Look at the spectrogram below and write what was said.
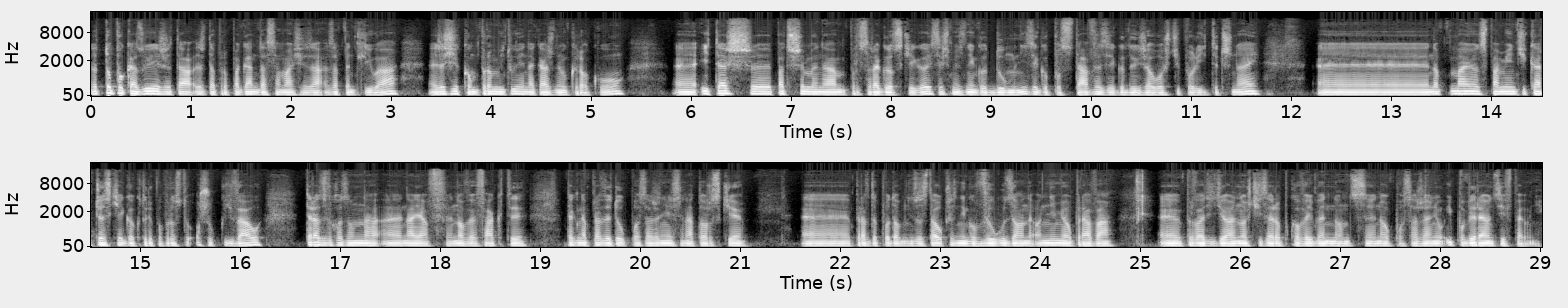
No to pokazuje, że ta, że ta propaganda sama się za, zapętliła, że się kompromituje na każdym kroku. I też patrzymy na profesora Grodzkiego, jesteśmy z niego dumni, z jego postawy, z jego dojrzałości politycznej. No, mając w pamięci Karczewskiego, który po prostu oszukiwał, teraz wychodzą na, na jaw nowe fakty. Tak naprawdę to uposażenie senatorskie e, prawdopodobnie zostało przez niego wyłudzone. On nie miał prawa e, prowadzić działalności zarobkowej, będąc na uposażeniu i pobierając je w pełni.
